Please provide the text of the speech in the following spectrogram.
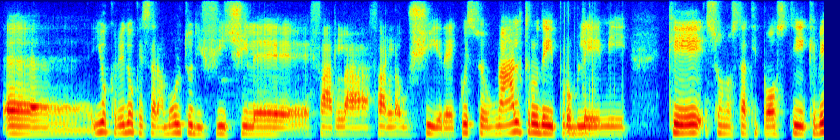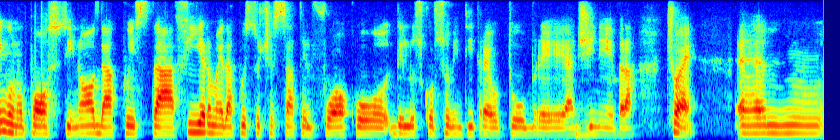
eh, io credo che sarà molto difficile farla, farla uscire. Questo è un altro dei problemi che sono stati posti, che vengono posti no, da questa firma e da questo cessate il fuoco dello scorso 23 ottobre a Ginevra, cioè ehm,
